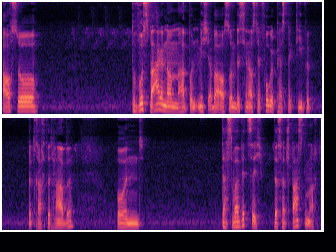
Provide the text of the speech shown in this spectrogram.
auch so bewusst wahrgenommen habe und mich aber auch so ein bisschen aus der Vogelperspektive betrachtet habe. Und das war witzig. Das hat Spaß gemacht.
